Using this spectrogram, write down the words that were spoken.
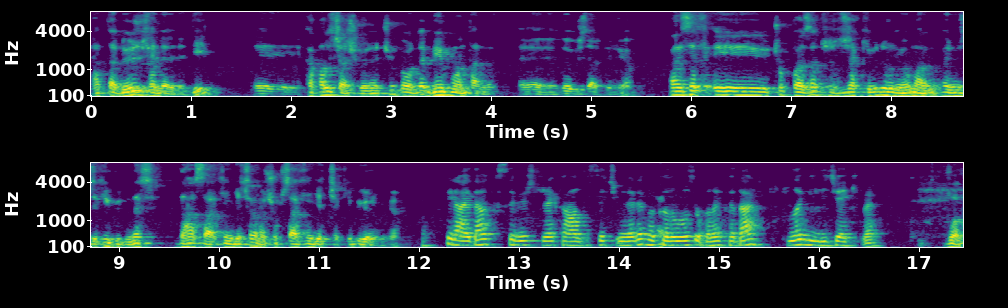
Hatta döviz üfeleri de değil. E, kapalı çarşı görünüyor çünkü orada büyük montanlı e, dövizler dönüyor. Maalesef e, çok fazla tutacak gibi durmuyor. Umarım önümüzdeki günler daha sakin geçer ama çok sakin geçecek gibi görünmüyor. Bir aydan kısa bir süre kaldı seçimlere. Bakalım o zamana kadar tutulabilecek mi? Zor.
